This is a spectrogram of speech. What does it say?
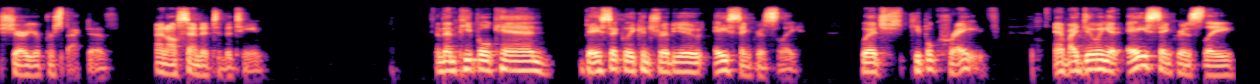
share your perspective and I'll send it to the team. And then people can basically contribute asynchronously, which people crave. And by doing it asynchronously,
